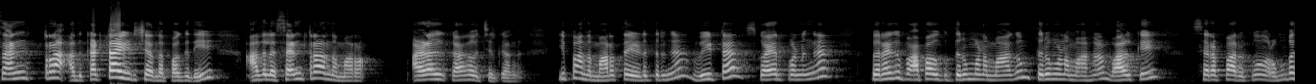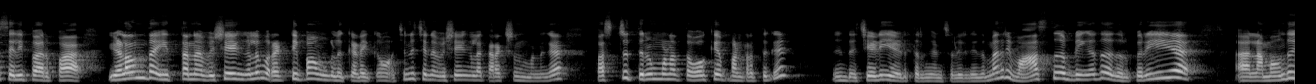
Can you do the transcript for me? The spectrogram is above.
சென்ட்ராக அது கட்டாயிடுச்சு அந்த பகுதி. அதில் சென்ட்ராக அந்த மரம் அழகுக்காக வச்சுருக்காங்க. இப்போ அந்த மரத்தை எடுத்துருங்க வீட்டை ஸ்கொயர் பண்ணுங்கள் பிறகு பாப்பாவுக்கு திருமணமாகும். திருமணமாக வாழ்க்கை சிறப்பாக இருக்கும். ரொம்ப செழிப்பாக இருப்பா. இழந்த இத்தனை விஷயங்களும் ரெட்டிப்பாக உங்களுக்கு கிடைக்கும். சின்ன சின்ன விஷயங்களை கரெக்ஷன் பண்ணுங்கள் ஃபஸ்ட்டு திருமணத்தை ஓகே பண்ணுறதுக்கு இந்த செடியை எடுத்துருங்கன்னு சொல்லியிருக்கேன். இந்த மாதிரி வாஸ்து அப்படிங்கிறது அது ஒரு பெரிய நம்ம வந்து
